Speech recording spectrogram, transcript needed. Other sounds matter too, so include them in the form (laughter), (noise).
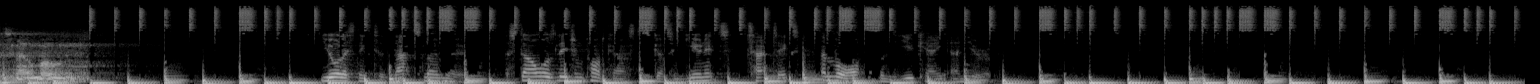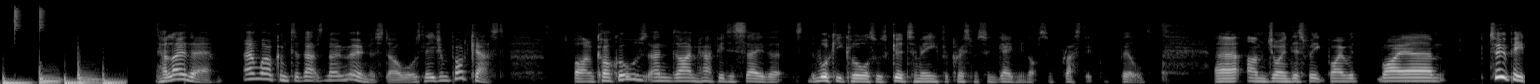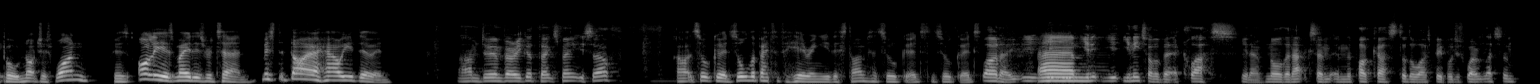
That's No Moon. You're listening to That's No Moon, a Star Wars Legion podcast discussing units, tactics, and more from the UK and Europe. Hello there, and welcome to That's No Moon, a Star Wars Legion podcast. I'm Cockles, and I'm happy to say that the Wookiee Claus was good to me for Christmas and gave me lots of plastic to build. Uh, I'm joined this week by with by um, two people, not just one, because Olly has made his return. Mr. Dyer, how are you doing? I'm doing very good, thanks, mate. Yourself? Oh, it's all good. It's all the better for hearing you this time. So it's all good. It's all good. Well, no, you, Um, you, you, you need to have a bit of class, you know, northern accent in the podcast, otherwise people just won't listen.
